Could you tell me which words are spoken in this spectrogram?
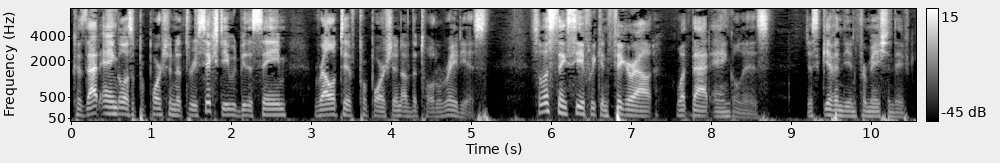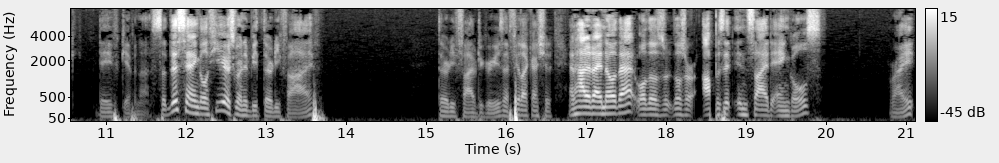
because that angle as a proportion to 360 would be the same relative proportion of the total radius. So let's think, see if we can figure out what that angle is, just given the information they've they've given us. So this angle here is going to be 35. 35 degrees. I feel like I should. And how did I know that? Well, those are, those are opposite inside angles, right?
